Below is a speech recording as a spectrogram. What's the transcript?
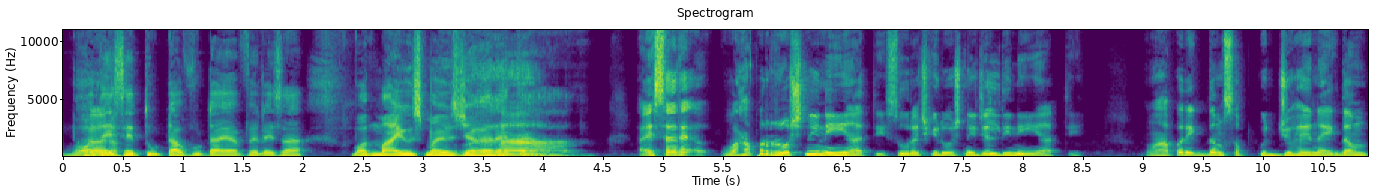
बहुत ऐसे टूटा फूटा या फिर ऐसा बहुत मायूस मायूस जगह रहता है। हाँ, ऐसा रह, वहाँ पर रोशनी नहीं आती सूरज की रोशनी जल्दी नहीं आती। वहाँ पर एकदम सब कुछ जो है ना एकदम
